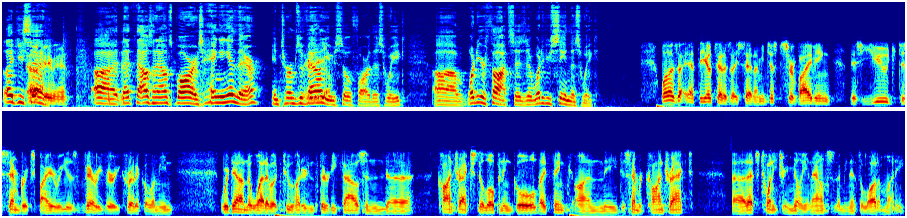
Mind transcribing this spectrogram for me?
like you said, okay, man. uh, that thousand ounce bar is hanging in there in terms of their value so far this week. Uh, what are your thoughts? As what have you seen this week? Well, as I, at the outset, as I said, I mean, just surviving this huge December expiry is very, very critical. I mean, we're down to what about 230,000 uh, contracts still open in gold. I think on the December contract, uh, that's 23 million ounces. I mean, that's a lot of money.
